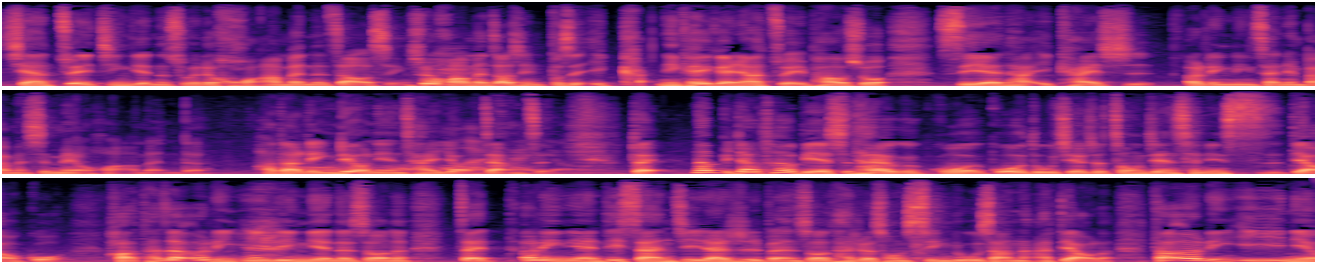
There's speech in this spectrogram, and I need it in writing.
现在最经典的所谓的滑门的造型。所以滑门造型不是一开，你可以跟人家嘴炮说 s i e t a 一开始二零零三年版本是没有滑门的。好到零六年才有这样子，对，那比较特别是它有个过过渡期，就中间曾经死掉过。好，它在二零一零年的时候呢，在二零年第三季在日本的时候，它就从行路上拿掉了。到二零一一年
